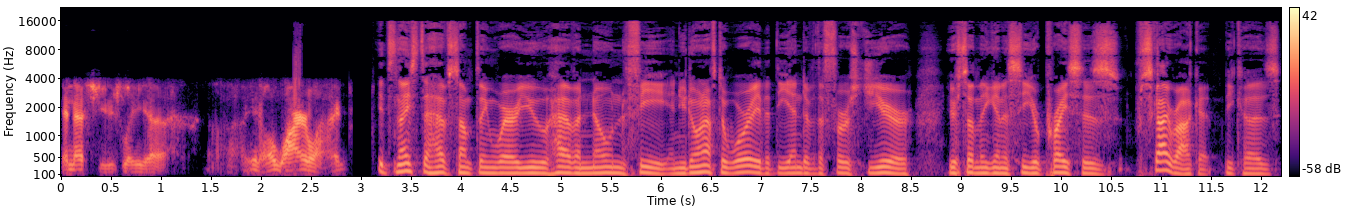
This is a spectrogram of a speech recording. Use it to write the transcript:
and that's usually a, uh, you know a wire line. It's nice to have something where you have a known fee and you don't have to worry that at the end of the first year you're suddenly going to see your prices skyrocket because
